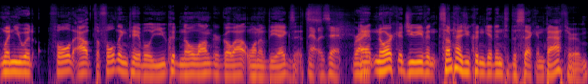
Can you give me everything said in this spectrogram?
when you would fold out the folding table, you could no longer go out one of the exits. that was it, right? And nor could you even. Sometimes you couldn't get into the second bathroom.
